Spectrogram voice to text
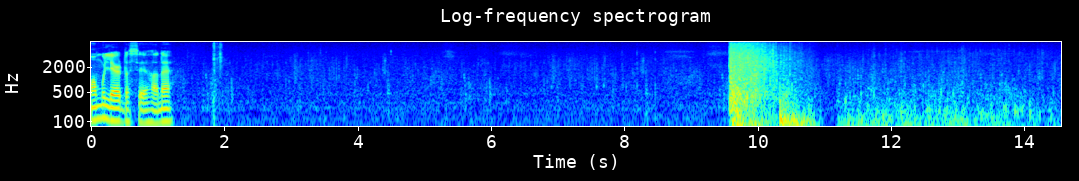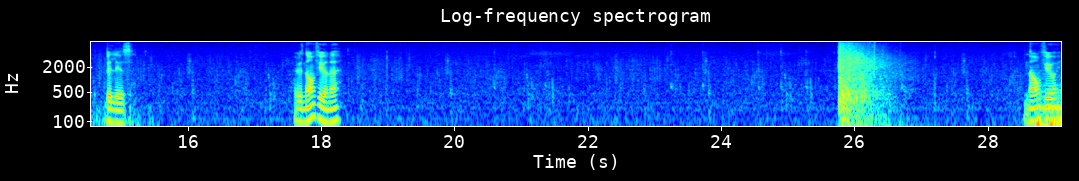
Uma mulher da serra, né? Beleza. Ele não viu, né? Não viu, hein?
